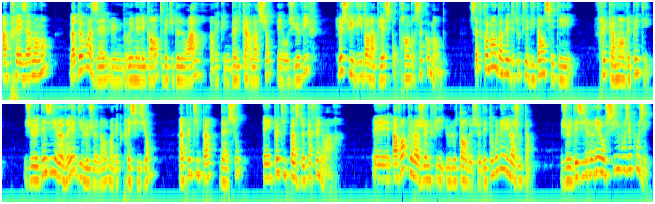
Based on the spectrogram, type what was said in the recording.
Après un moment, la demoiselle, une brune élégante vêtue de noir, avec une belle carnation et aux yeux vifs, le suivit dans la pièce pour prendre sa commande. Cette commande avait de toute évidence été fréquemment répétée. Je désirerais, dit le jeune homme avec précision, un petit pain d'un sou et une petite tasse de café noir. Et avant que la jeune fille eût le temps de se détourner, il ajouta Je désirerais aussi vous épouser.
